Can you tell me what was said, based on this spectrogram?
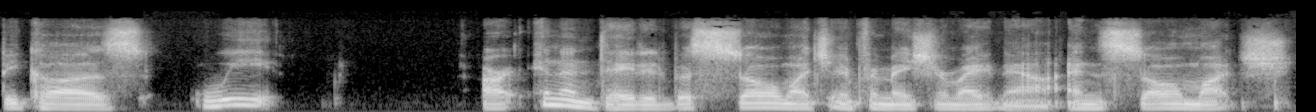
because we are inundated with so much information right now and so much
